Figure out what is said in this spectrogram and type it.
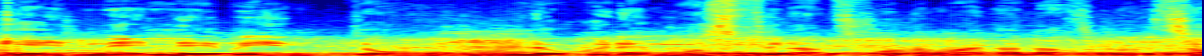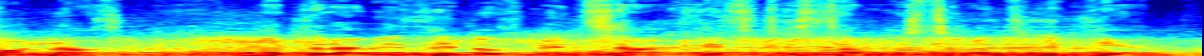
que en el evento logremos transformar a las personas a través de los mensajes que estamos transmitiendo.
